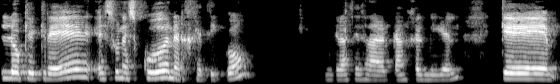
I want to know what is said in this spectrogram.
lo que creé es un escudo energético, gracias al arcángel Miguel, que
